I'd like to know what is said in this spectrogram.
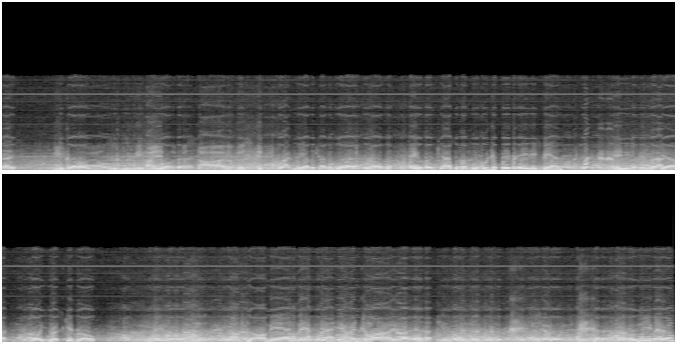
night. You gotta Behind love the that. facade of this right, the other Kevin. Yeah. Hey, uh, can I ask a question? Who's your favorite 80s band? 80s band? Yeah. Poison or Skid Row? No, man. Oh, man, Brett. Even? Come on. Neither.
